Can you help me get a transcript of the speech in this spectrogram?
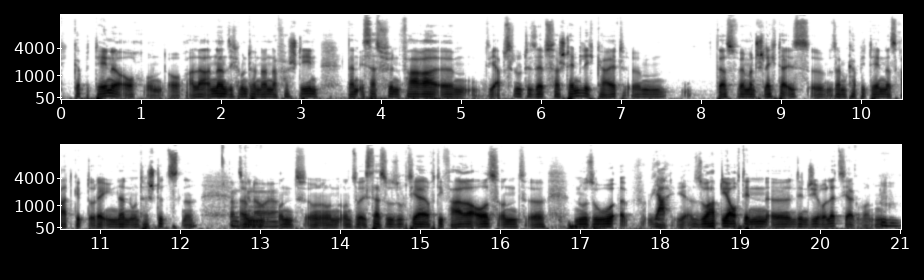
die Kapitäne auch und auch alle anderen sich untereinander verstehen, dann ist das für einen Fahrer ähm, die absolute Selbstverständlichkeit, ähm, dass, wenn man schlechter ist, äh, seinem Kapitän das Rad gibt oder ihn dann unterstützt. Ne? Ganz genau, ähm, ja. Und, und, und so ist das, so sucht ihr ja auch die Fahrer aus und äh, nur so, äh, ja, so habt ihr auch den, äh, den Giro letztes Jahr gewonnen. Mhm.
